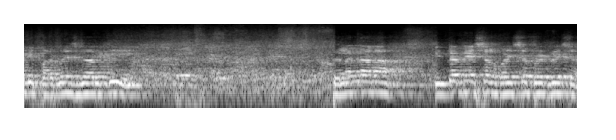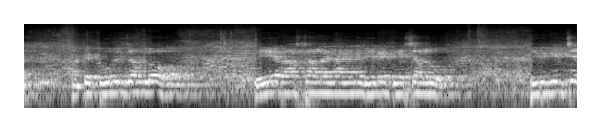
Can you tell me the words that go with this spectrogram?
ఊరుగంటి పరమేష్ గారికి తెలంగాణ ఇంటర్నేషనల్ వైశ్య ఫెడరేషన్ అంటే టూరిజంలో ఏ రాష్ట్రాలైనా కానీ వేరే దేశాలు తిరిగించే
